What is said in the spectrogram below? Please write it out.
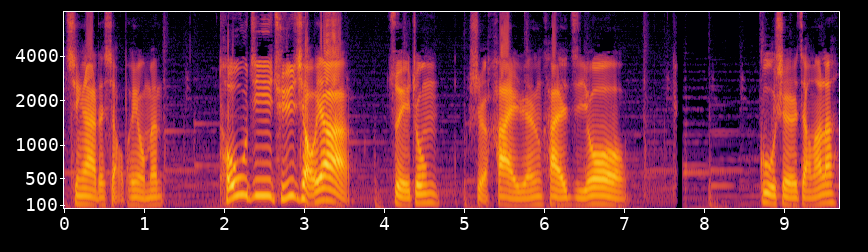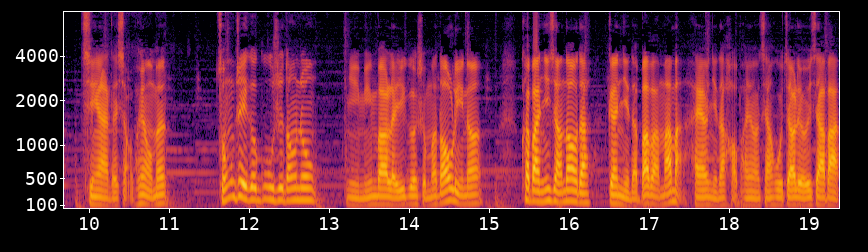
亲爱的小朋友们，投机取巧呀，最终是害人害己哦。故事讲完了，亲爱的小朋友们，从这个故事当中，你明白了一个什么道理呢？快把你想到的跟你的爸爸妈妈还有你的好朋友相互交流一下吧。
